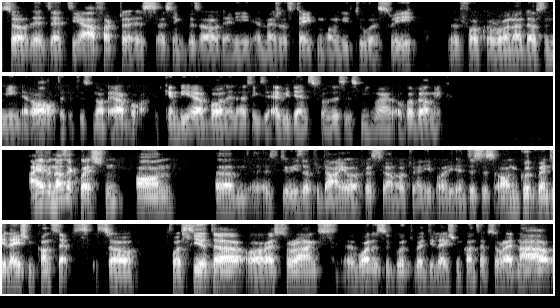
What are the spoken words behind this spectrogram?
So that, that the R factor is, I think, without any uh, measures taken, only two or three uh, for corona doesn't mean at all that it is not airborne. It can be airborne, and I think the evidence for this is meanwhile overwhelming. I have another question on um, to either to Daniel or Christian or to anybody, and this is on good ventilation concepts. So for theater or restaurants, uh, what is a good ventilation concept? So right now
